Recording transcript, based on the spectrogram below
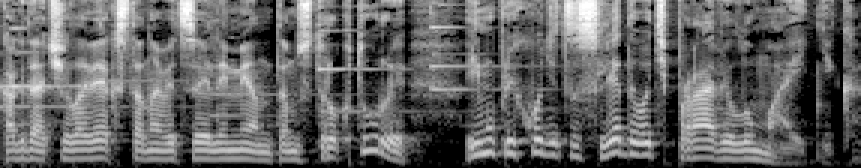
Когда человек становится элементом структуры, ему приходится следовать правилу маятника.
